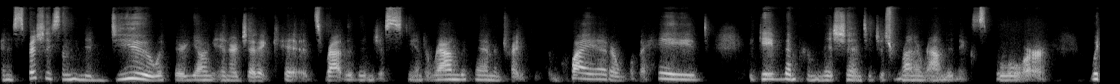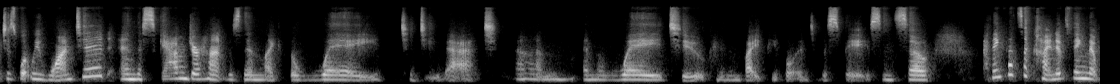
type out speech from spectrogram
and especially something to do with their young, energetic kids rather than just stand around with them and try to keep them quiet or well behaved. It gave them permission to just run around and explore, which is what we wanted. And the scavenger hunt was then like the way to do that um, and the way to kind of invite people into the space. And so I think that's the kind of thing that,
